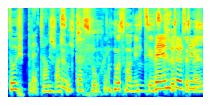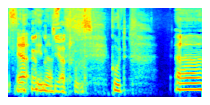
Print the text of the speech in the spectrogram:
durchblättern, was ich da suche. Muss man nicht zehn Wenn du Skripte dich wälzen. erinnerst. ja, tu's. Gut. Äh,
